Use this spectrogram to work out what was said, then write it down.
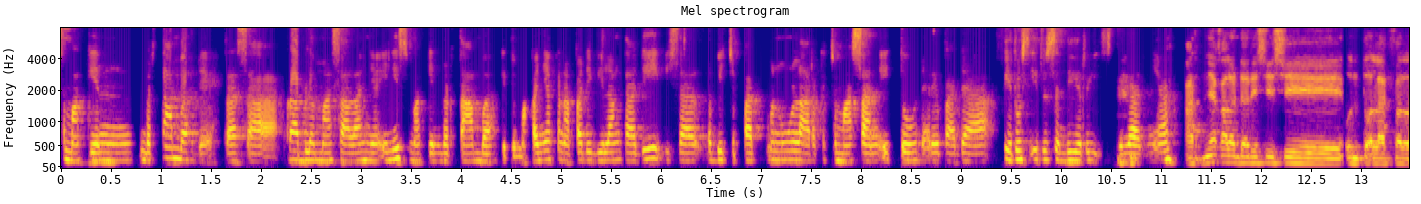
semakin bertambah deh rasa problem masalahnya ini semakin bertambah gitu makanya kenapa dibilang tadi bisa lebih cepat menular kecemasan itu daripada virus itu sendiri sebenarnya artinya kalau dari sisi untuk level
